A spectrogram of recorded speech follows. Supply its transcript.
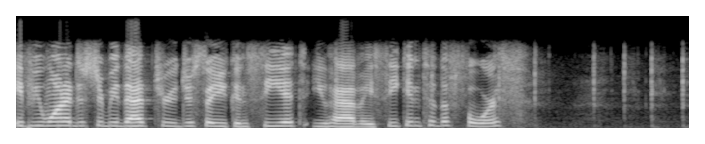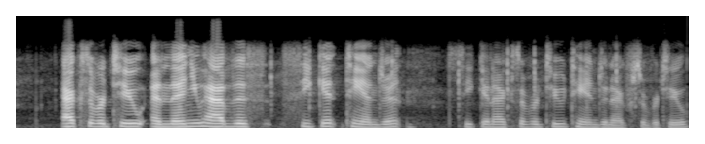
If you want to distribute that through just so you can see it, you have a secant to the fourth x over 2, and then you have this secant tangent secant x over 2, tangent x over 2.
